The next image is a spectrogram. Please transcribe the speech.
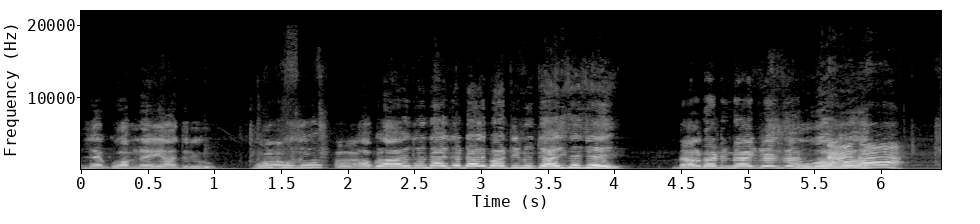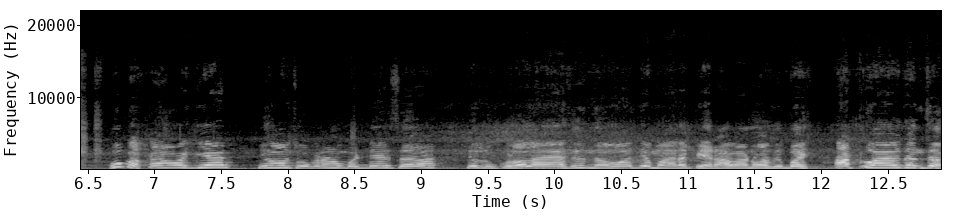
એટલે ગોમ નહીં આદર્યું. હું પૂછું આપણે આયોજન આવી દાળ બાટીનું નું આવી જજે. દાળ બાટીનું આવી હોવે, ના. ના. હું બકાવો છે યાર. એ મારા છોકરાનો બર્થડે છે. તે લુગડો લાયા છે નવો તે મારે પહેરાવાનો હશે બસ આટલું આયોજન છે.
